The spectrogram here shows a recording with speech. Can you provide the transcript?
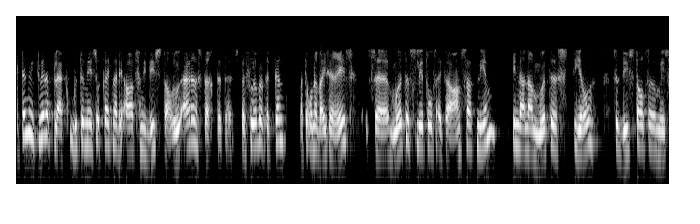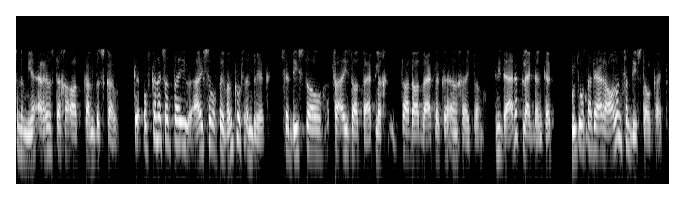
Ek dink in die tweede plek moet 'n mens ook kyk na die aard van die diefstal, hoe ernstig dit is. Byvoorbeeld 'n kind wat 'n onderwyseres se motorsleutels uit 'n handsak neem en dan 'n motor steel, so diefstal sou 'n mens van 'n meer ernstige aard kan beskou. Of kan dit by huise of by winkels inbreek? Se diefstal vereis daadwerklik daadwerklike ingryping. In die derde plek dink ek moet ons na die herhaling van diefstal kyk.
